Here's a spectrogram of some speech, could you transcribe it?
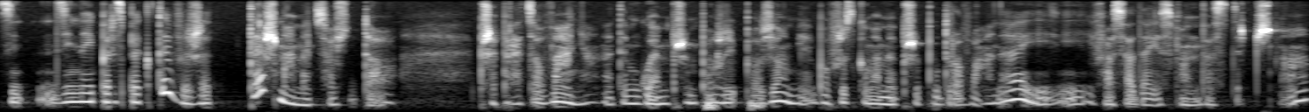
z, z innej perspektywy, że też mamy coś do przepracowania na tym głębszym pozi- poziomie, bo wszystko mamy przypudrowane i, i fasada jest fantastyczna.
